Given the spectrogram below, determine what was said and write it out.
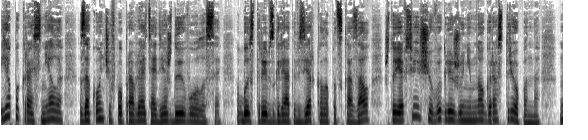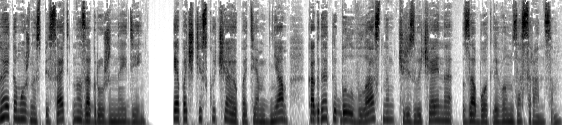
Я покраснела, закончив поправлять одежду и волосы. Быстрый взгляд в зеркало подсказал, что я все еще выгляжу немного растрепанно, но это можно списать на загруженный день. Я почти скучаю по тем дням, когда ты был властным, чрезвычайно заботливым засранцем.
